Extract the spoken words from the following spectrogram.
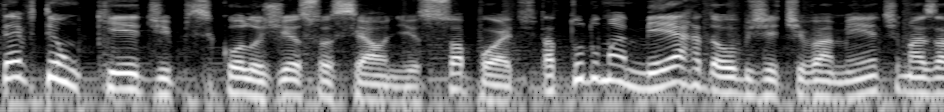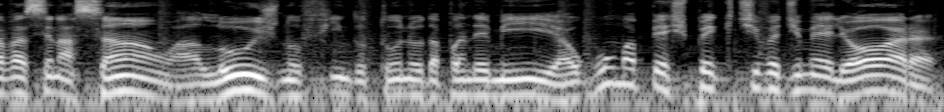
Deve ter um quê de psicologia social nisso, só pode. Tá tudo uma merda objetivamente, mas a vacinação, a luz no fim do túnel da pandemia, alguma perspectiva de melhora,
